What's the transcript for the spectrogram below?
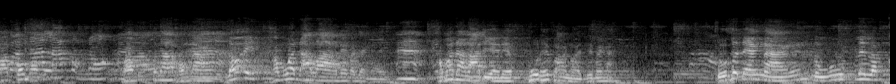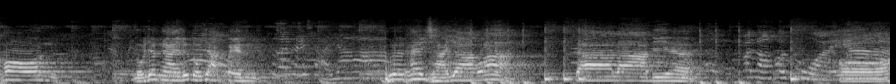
มันเป็นความน่ารักของน้องความพัฒนาของนางแล้วไอ้คำว่าดาราเนี่ยมาจากไงอะ คำว่าดาราเดียเนี่ยพูดให้ฟังหน่อยได้ไหมครับหนูแสดงหนัง หนูเล่นละคร หนูยังไงหรือหนูอยากเป็น เพื่อนให้ฉายา เพื่อนให้ฉายาว่า ดาราเดียก็น้องเขาสวยอ๋ออะ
